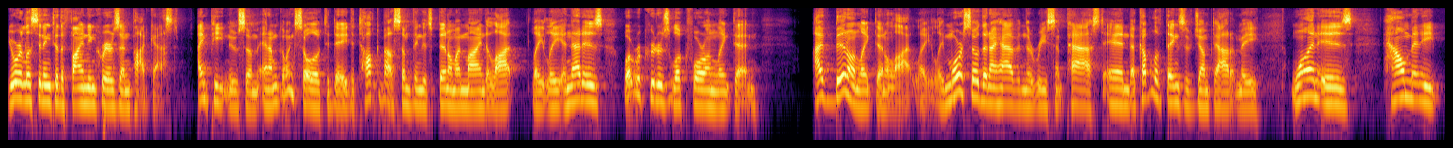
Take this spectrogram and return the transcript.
You're listening to the Finding Career Zen podcast. I'm Pete Newsome, and I'm going solo today to talk about something that's been on my mind a lot lately, and that is what recruiters look for on LinkedIn. I've been on LinkedIn a lot lately, more so than I have in the recent past, and a couple of things have jumped out at me. One is how many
